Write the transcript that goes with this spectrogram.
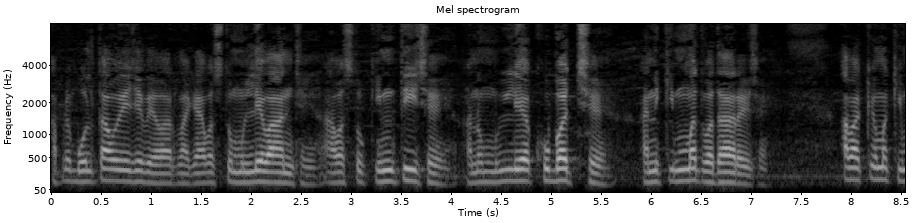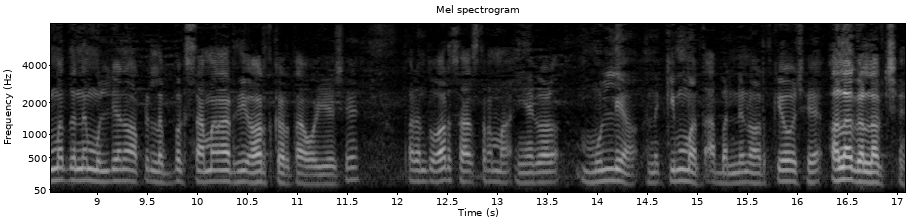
આપણે બોલતા હોઈએ છીએ વ્યવહારમાં કે આ વસ્તુ મૂલ્યવાન છે, આ વસ્તુ કિંમતી છે, આનું મૂલ્ય ખૂબ જ છે, આની કિંમત વધારે છે. આ વાક્યોમાં કિંમત અને મૂલ્યનો આપણે લગભગ સામાનાર્થી અર્થ કરતા હોઈએ છીએ. પરંતુ અર્થશાસ્ત્રમાં અહીં આગળ મૂલ્ય અને કિંમત આ બંનેનો અર્થ કેવો છે? અલગ અલગ છે.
